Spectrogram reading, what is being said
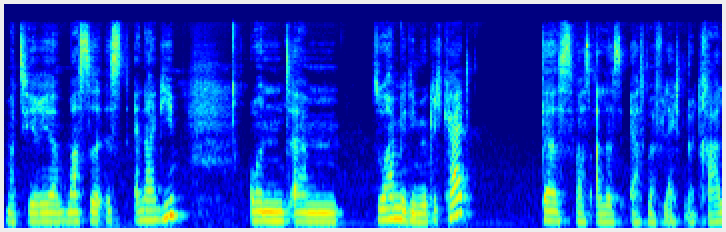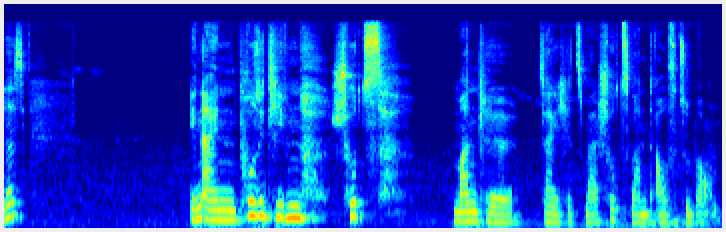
Materie, Masse ist Energie. Und ähm, so haben wir die Möglichkeit, das, was alles erstmal vielleicht neutral ist, in einen positiven Schutzmantel, sage ich jetzt mal, Schutzwand aufzubauen.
